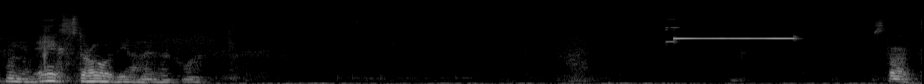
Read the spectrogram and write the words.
spune. Extraordinar. Vezi acum. Start.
